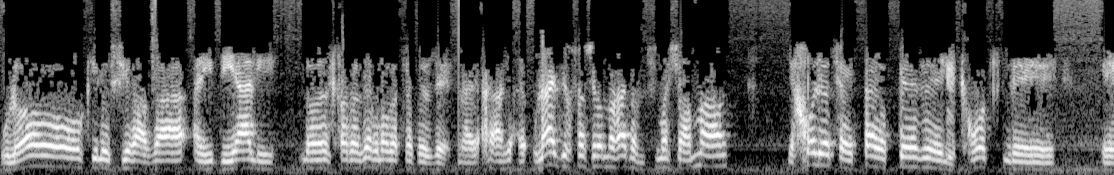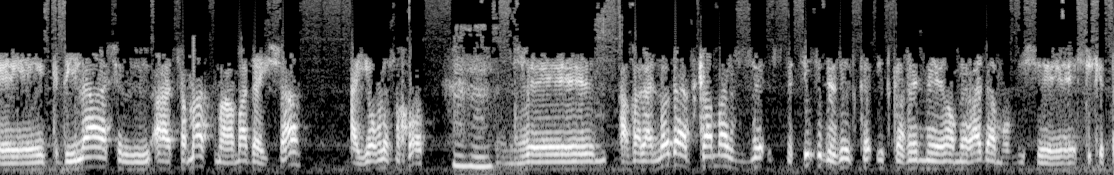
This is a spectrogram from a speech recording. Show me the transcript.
הוא לא כאילו שיר אהבה האידיאלי, לא לצד הזה ולא לצד הזה. אולי הגרסה של עומר אדם, לפי מה שאמר, יכול להיות שהייתה יותר אה, לקרוץ לגדילה של העצמת מעמד האישה, היום לפחות, ו... אבל אני לא יודע עד כמה זה, ספציפית לזה התכ- התכוון אה, עומר אדם, או מי שהפיק את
